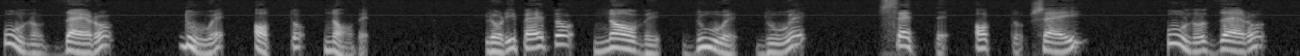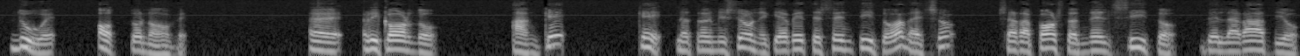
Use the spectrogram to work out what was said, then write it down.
10289. Lo ripeto, 922 786 10289. 8-9. Eh, ricordo anche che la trasmissione che avete sentito adesso sarà posta nel sito della radio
